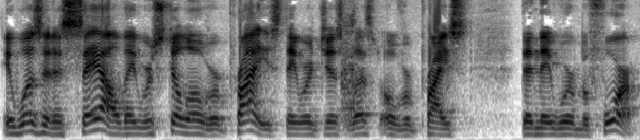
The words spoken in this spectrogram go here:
it wasn't a sale. They were still overpriced. They were just less overpriced than they were before.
